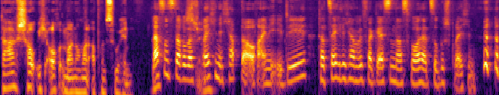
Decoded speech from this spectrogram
Da schaue ich auch immer nochmal ab und zu hin. Lass uns darüber sprechen. Ich habe da auch eine Idee. Tatsächlich haben wir vergessen, das vorher zu besprechen.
